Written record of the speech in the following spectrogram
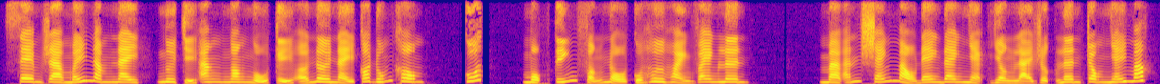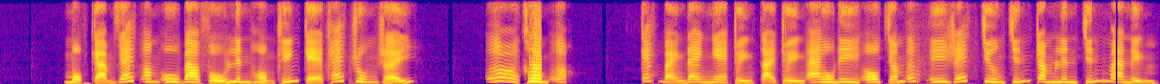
Xem ra mấy năm nay, ngươi chỉ ăn ngon ngủ kỹ ở nơi này có đúng không? Cút! Một tiếng phẫn nộ của hư hoàng vang lên. Mà ánh sáng màu đen đang nhạt dần lại rực lên trong nháy mắt. Một cảm giác âm u bao phủ linh hồn khiến kẻ khác run rẩy. Ơ, không ơ. Các bạn đang nghe truyện tại truyện audio.fiz chương 909 ma niệm.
